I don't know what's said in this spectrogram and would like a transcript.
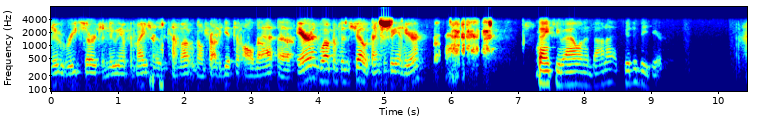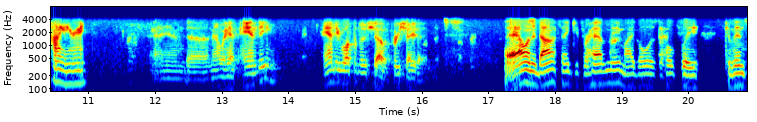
new research and new information has come up. We're going to try to get to all that. Uh, Aaron, welcome to the show. Thanks for being here. Thank you, Alan and Donna. It's good to be here. Hi, Aaron. And uh, now we have Andy. Andy, welcome to the show. Appreciate it. Alan and Donna, thank you for having me. My goal is to hopefully convince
